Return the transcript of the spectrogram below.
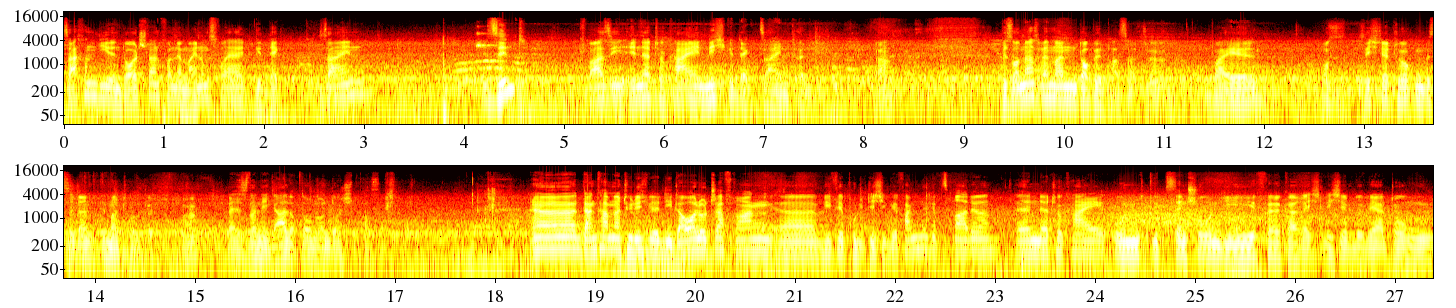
Sachen, die in Deutschland von der Meinungsfreiheit gedeckt sein sind, quasi in der Türkei nicht gedeckt sein können. Ja? Besonders wenn man einen Doppelpass hat. Ne? Weil aus Sicht der Türken bist du dann immer Türke. Ja? Da ist es dann egal, ob du auch noch einen deutschen Pass hast. Äh, dann kamen natürlich wieder die Dauerlutscher-Fragen. Äh, wie viele politische Gefangene gibt es gerade in der Türkei? Und gibt es denn schon die völkerrechtliche Bewertung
